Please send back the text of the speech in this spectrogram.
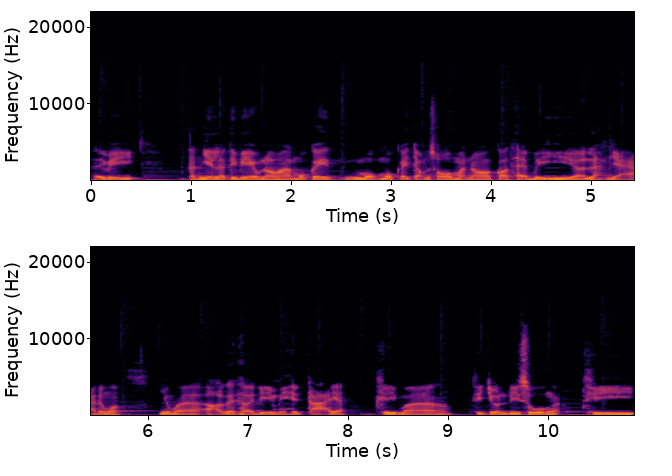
Tại vì tất nhiên là tvl nó là một cái một một cái trọng số mà nó có thể bị ờ, làm giả đúng không? Nhưng mà ở cái thời điểm hiện tại á khi mà thị trường đi xuống á thì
